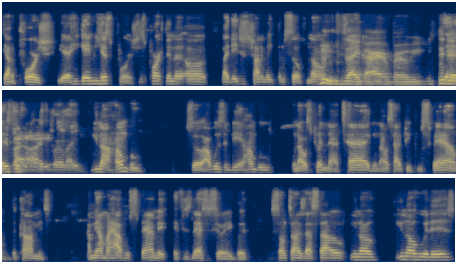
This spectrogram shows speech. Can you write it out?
he got a Porsche. Yeah, he gave me his Porsche. He's parked in the uh like they just trying to make themselves known. He's like, all right, bro. yeah, it's like, all right, bro. Like you're not humble. So I wasn't being humble when I was putting that tag, when I was having people spam the comments. I mean, I'm gonna have them spam it if it's necessary, but sometimes that style, you know, you know who it is.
